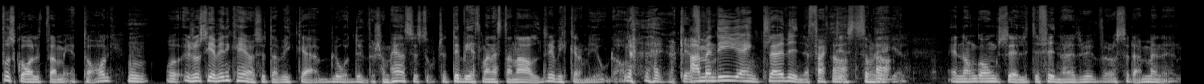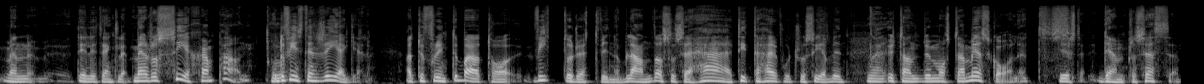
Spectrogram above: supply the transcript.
på skalet vara med ett tag. Mm. Och roséviner kan göras av vilka blå druvor som helst i stort sett. Det vet man nästan aldrig vilka de är gjorda av. Okej, ja, men det är ju enklare viner faktiskt Ja, som regel. Någon gång så är det lite finare druvor och sådär. Men, men det är lite enklare. Men roséchampagne, och Mm. då finns det en regel. Att du får inte bara ta vitt och rött vin och blanda och så säga här, titta här är vårt rosévin. Nej. Utan du måste ha med skalet, den processen.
